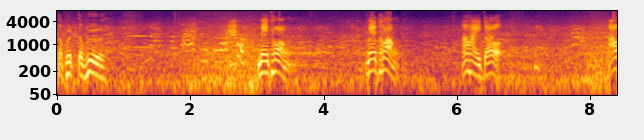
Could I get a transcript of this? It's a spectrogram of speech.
ตะพึดตะพือ แม่ท่อง แม่ท่องเอาให้เจ้า เอา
